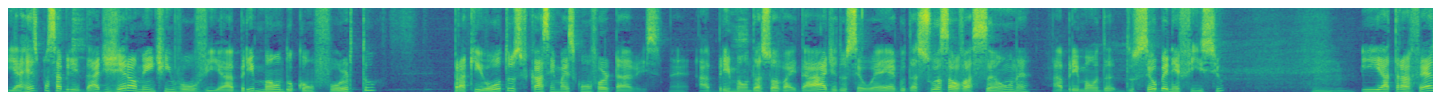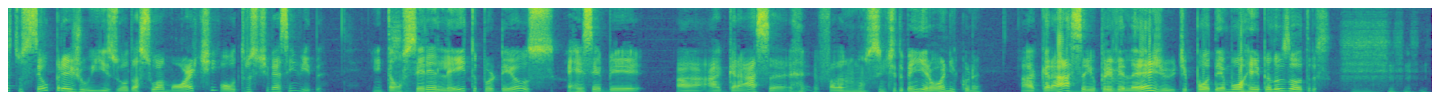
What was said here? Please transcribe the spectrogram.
E a responsabilidade geralmente envolvia abrir mão do conforto para que outros ficassem mais confortáveis. né? Abrir mão da sua vaidade, do seu ego, da sua salvação, né? abrir mão da- do seu benefício. E através do seu prejuízo ou da sua morte, outros tivessem vida. Então, ser eleito por Deus é receber a, a graça, falando num sentido bem irônico, né? A graça e o privilégio de poder morrer pelos outros.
